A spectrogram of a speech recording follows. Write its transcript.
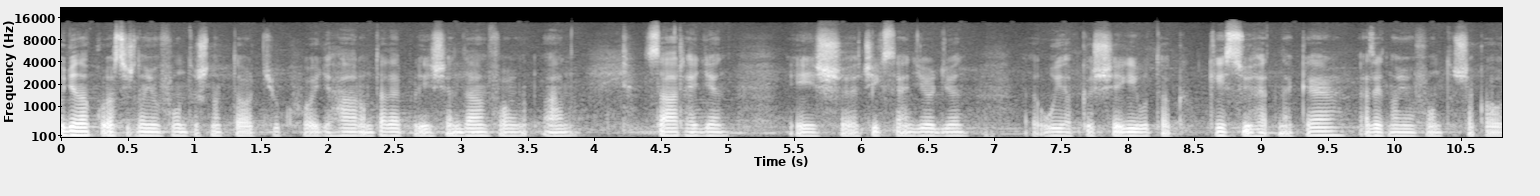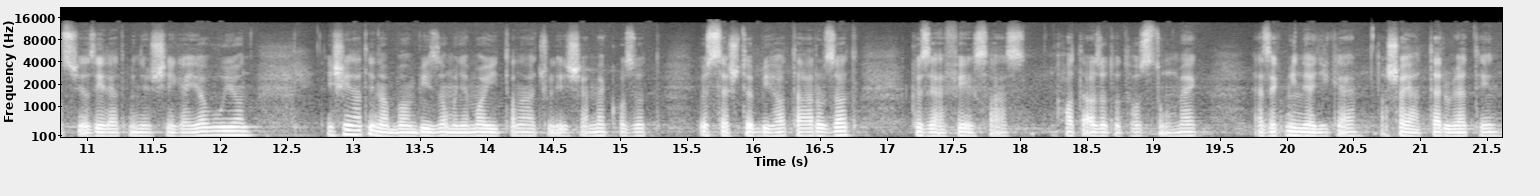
Ugyanakkor azt is nagyon fontosnak tartjuk, hogy három településen, Dánfalán, Szárhegyen és Csíkszentgyörgyön újabb községi utak készülhetnek el. Ezek nagyon fontosak ahhoz, hogy az életminősége javuljon. És én hát én abban bízom, hogy a mai tanácsülésen meghozott összes többi határozat, közel fél száz határozatot hoztunk meg, ezek mindegyike a saját területén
